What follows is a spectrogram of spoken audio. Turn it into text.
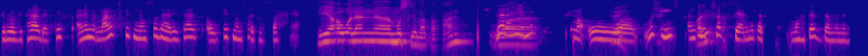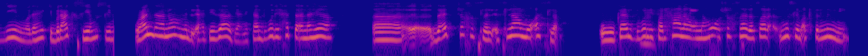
في الوقت هذا؟ كيف أنا ما عرفتش كيف نوصلها رسالة أو كيف ننصحك الصح يعني. هي اولا مسلمة طبعا لا لا هي مسلمة ومش مش نقول لك شخص يعني مثلا مهتزة من الدين ولا هيك بالعكس هي مسلمة وعندها نوع من الاعتزاز يعني. كانت تقولي حتى أنا هي آه، دعت شخص للإسلام وأسلم وكانت تقول لي فرحانة انه هو الشخص هذا صار مسلم أكثر مني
